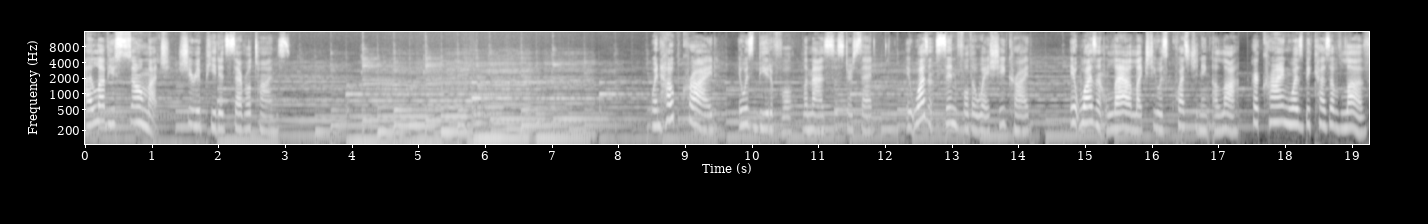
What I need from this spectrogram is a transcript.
I love you so much, she repeated several times. When Hope cried, it was beautiful, Lama's sister said. It wasn't sinful the way she cried. It wasn't loud like she was questioning Allah. Her crying was because of love.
